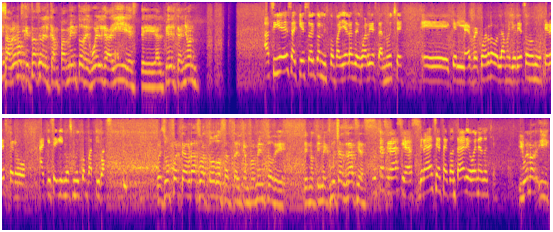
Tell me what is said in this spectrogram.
sabemos que estás en el campamento de huelga ahí, este, al pie del cañón. Así es, aquí estoy con mis compañeras de guardia esta noche, eh, que les recuerdo, la mayoría son mujeres, pero aquí seguimos muy combativas. Pues un fuerte abrazo a todos hasta el campamento de, de Notimex. Muchas gracias. Muchas gracias. Gracias, al contrario, buenas noches. Y bueno, y,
